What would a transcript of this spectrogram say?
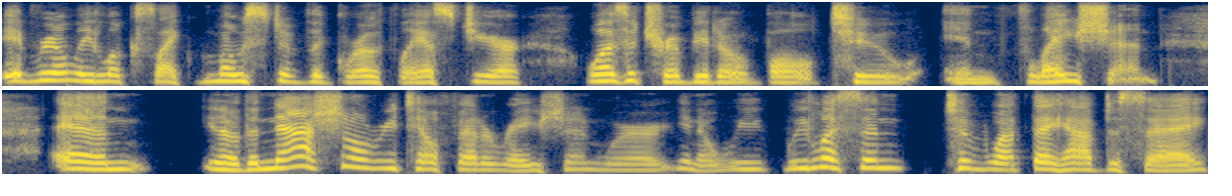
it really looks like most of the growth last year was attributable to inflation and you know the national retail federation where you know we we listen to what they have to say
